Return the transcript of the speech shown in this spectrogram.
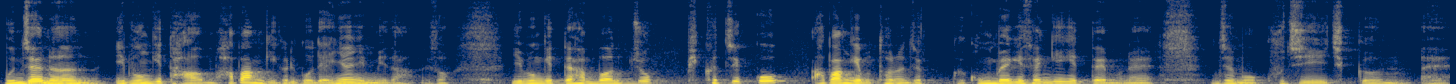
문제는 2분기 다음 하반기 그리고 내년입니다. 그래서 2분기 때 한번 쭉 피크 찍고 하반기부터는 이제 그 공백이 생기기 때문에 이제 뭐 굳이 지금 예,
